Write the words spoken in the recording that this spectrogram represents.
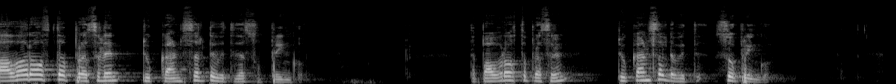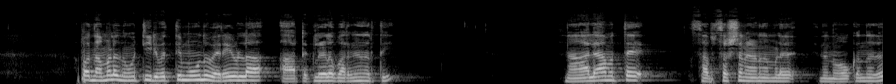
power of the president to consult with the Supreme Court. The power of the president to consult with Supreme Court. അപ്പോൾ നമ്മൾ നൂറ്റി ഇരുപത്തി മൂന്ന് വരെയുള്ള ആർട്ടിക്കിളുകൾ പറഞ്ഞു നിർത്തി നാലാമത്തെ സബ്സെക്ഷനാണ് നമ്മൾ ഇന്ന് നോക്കുന്നത്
